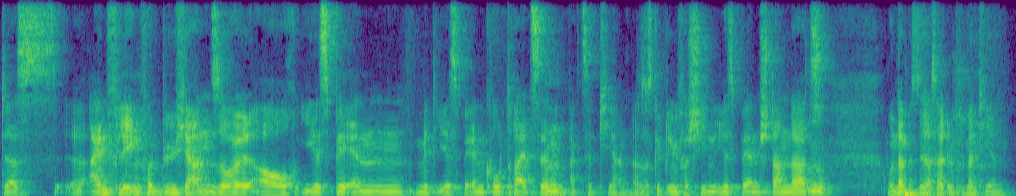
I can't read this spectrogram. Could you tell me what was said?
das äh, Einpflegen von Büchern soll auch ISBN mit ISBN-Code 13 akzeptieren. Also es gibt irgendwie verschiedene ISBN-Standards. Und dann müssen sie das halt implementieren.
